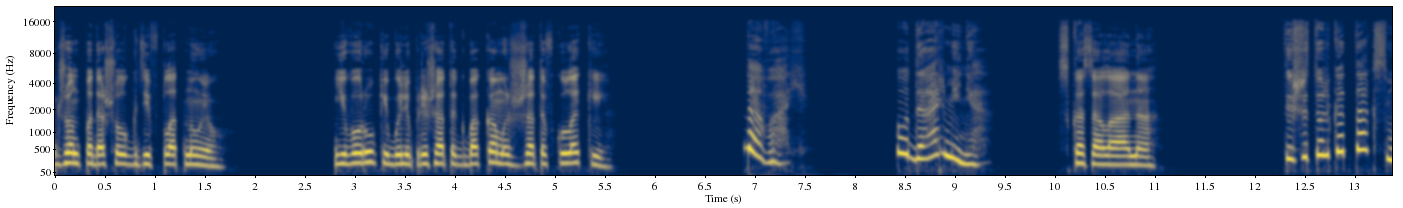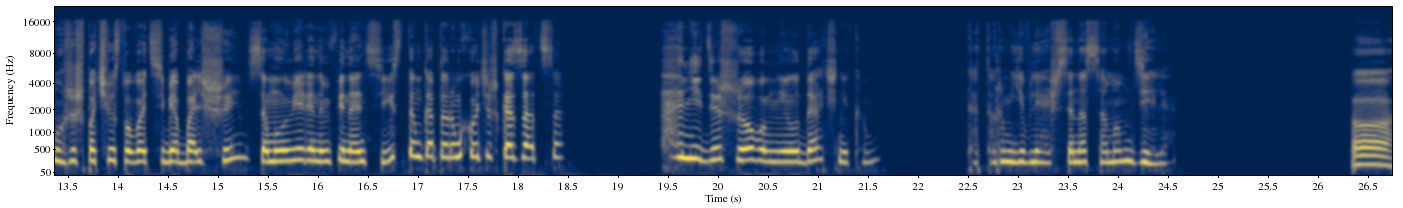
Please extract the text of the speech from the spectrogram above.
Джон подошел к Ди вплотную. Его руки были прижаты к бокам и сжаты в кулаки. «Давай, ударь меня», сказала она. «Ты же только так сможешь почувствовать себя большим, самоуверенным финансистом, которым хочешь казаться, а не дешевым неудачником, которым являешься на самом деле». «О,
